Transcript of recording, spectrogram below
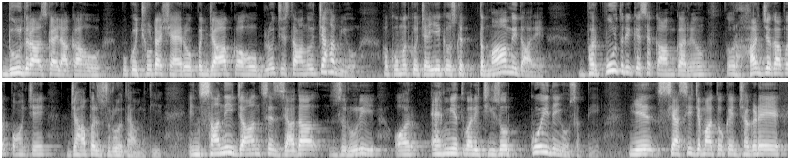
दूर दराज का इलाका हो, वो कोई छोटा शहर हो, पंजाब का हो, बलूचिस्तान हो, जहाँ भी हो, हुकूमत को चाहिए कि उसके तमाम इदारे भरपूर तरीके से काम कर रहे हों और हर जगह पर पहुँचें जहाँ पर ज़रूरत है उनकी। इंसानी जान से ज़्यादा ज़रूरी और अहमियत वाली चीज़ और कोई नहीं हो सकती। ये सियासी जमातों के झगड़े,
